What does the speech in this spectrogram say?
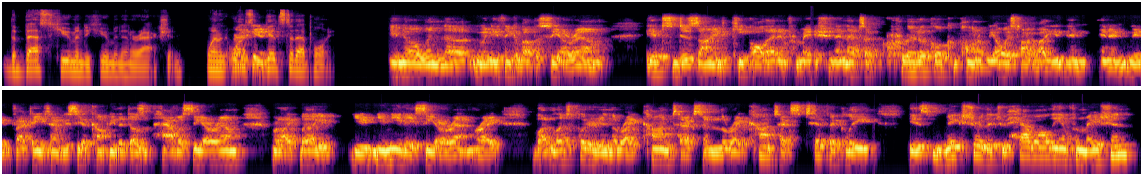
the best human to human interaction when once right. it gets to that point. You know, when uh, when you think about the CRM, it's designed to keep all that information. And that's a critical component. We always talk about it. And, and in, in, fact, anytime we see a company that doesn't have a CRM, we're like, well, you, you, you need a CRM, right? But let's put it in the right context. And the right context typically is make sure that you have all the information.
